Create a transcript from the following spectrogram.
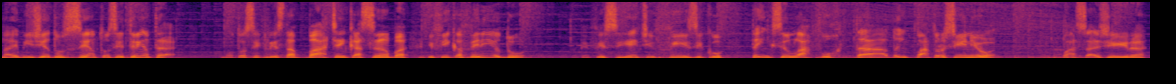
na MG 230. Motociclista bate em caçamba e fica ferido. Deficiente físico tem celular furtado em patrocínio. Passageira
